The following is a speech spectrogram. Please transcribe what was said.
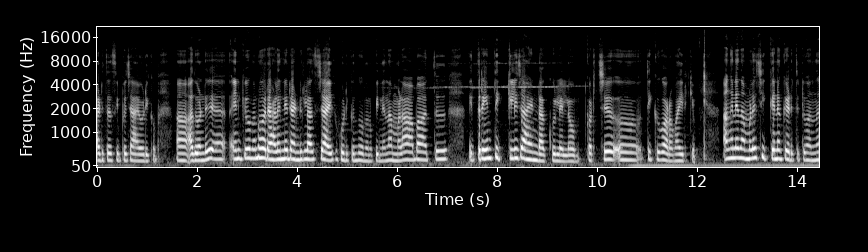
അടുത്ത സിപ്പ് ചായ കുടിക്കും. അതുകൊണ്ട് എനിക്ക് തോന്നുന്നു ഒരാൾ തന്നെ രണ്ട് ഗ്ലാസ് ചായയൊക്കെ കുടിക്കും തോന്നുന്നു. പിന്നെ നമ്മൾ ആ ഭാഗത്ത് ഇത്രയും തിക്കിൽ ചായ ഉണ്ടാക്കില്ലല്ലോ കുറച്ച് തിക്ക് കുറവായിരിക്കും. അങ്ങനെ നമ്മൾ ചിക്കനൊക്കെ എടുത്തിട്ട് വന്ന്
